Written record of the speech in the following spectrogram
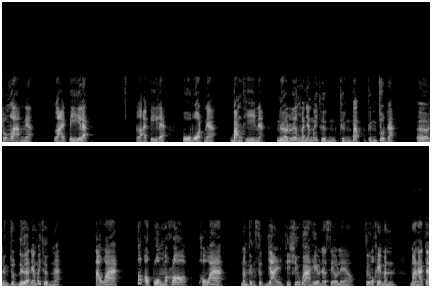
ช่วงหลังเนี่ย หลายปีแล้ว หลายปีแล้ว ปูบทเนี่ย บางทีเนี่ย เนื้อเรื่องมันยังไม่ถึงถึงแบบถึงจุดอะเออถึงจุดเดือดยังไม่ถึงอะแต่ว่าต้องเอากรงมาครอบ เพราะว่ามันถึงศึกใหญ่ที่ชื่อว่าเฮลนาเซลแล้ว ซึ่งโอเคมันมันอาจจะ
